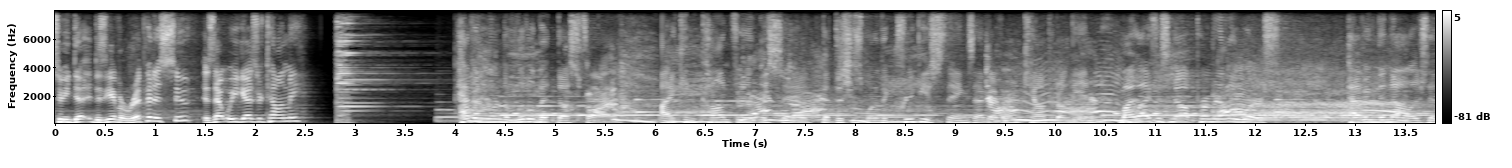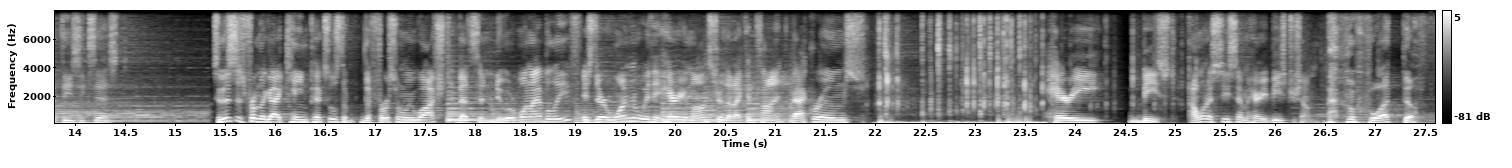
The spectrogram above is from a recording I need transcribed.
So he do- does he have a rip in his suit? Is that what you guys are telling me? Having learned a little bit thus far, I can confidently say that this is one of the creepiest things I've ever encountered on the internet. My life is now permanently worse having the knowledge that these exist. So this is from the guy Kane Pixels, the, the first one we watched. That's the newer one, I believe. Is there one with a hairy monster that I can find? Backrooms. Hairy Beast. I want to see some hairy beast or something. what the f-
